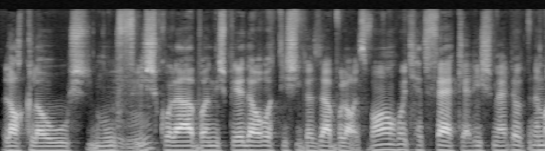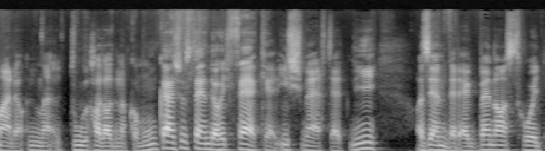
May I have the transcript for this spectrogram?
laklaus MUF uh-huh. iskolában is például ott is igazából az van, hogy hát fel kell ismertetni, nem már, már túlhaladnak a munkásosztályon, de hogy fel kell ismertetni az emberekben azt, hogy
